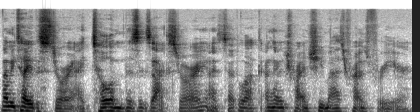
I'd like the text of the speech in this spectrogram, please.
Let me tell you the story. I told them this exact story. I said, "Look, I'm going to try and shoot master primes for a year."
